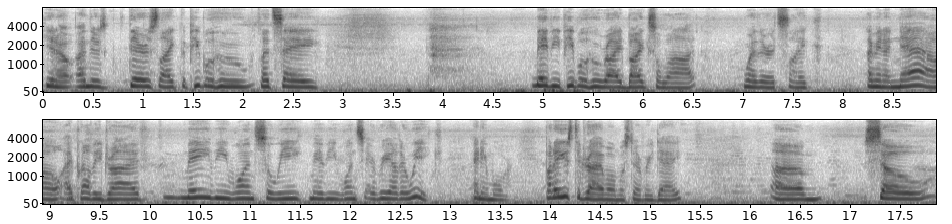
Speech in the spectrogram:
You know, and there's there's like the people who let's say maybe people who ride bikes a lot, whether it's like I mean, now I probably drive maybe once a week, maybe once every other week anymore. But I used to drive almost every day. Um, so,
